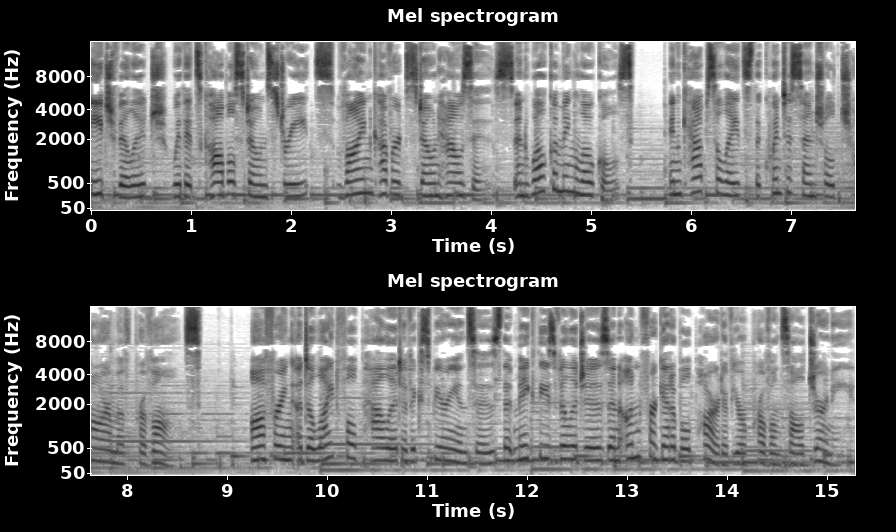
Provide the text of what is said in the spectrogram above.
Each village, with its cobblestone streets, vine covered stone houses, and welcoming locals, encapsulates the quintessential charm of Provence offering a delightful palette of experiences that make these villages an unforgettable part of your Provençal journey.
